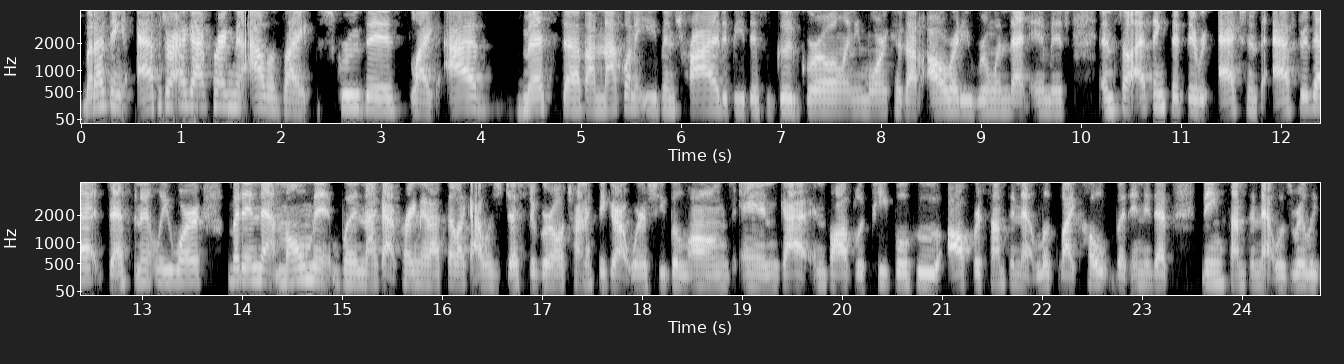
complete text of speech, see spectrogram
but I think after I got pregnant, I was like, screw this. Like I've messed up. I'm not going to even try to be this good girl anymore because I've already ruined that image. And so I think that the reactions after that definitely were. But in that moment when I got pregnant, I felt like I was just a girl trying to figure out where she belonged and got involved with people who offered something that looked like hope, but ended up being something that was really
